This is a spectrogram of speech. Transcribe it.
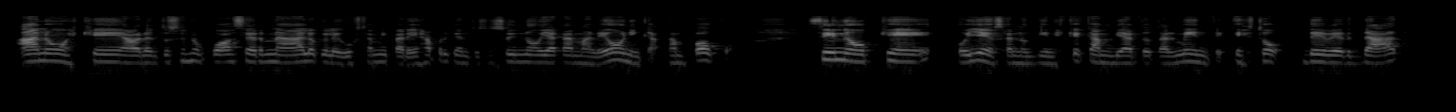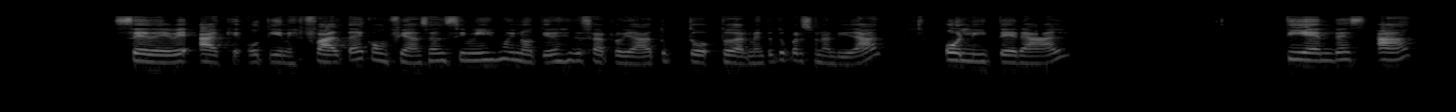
ah, no, es que ahora entonces no puedo hacer nada de lo que le gusta a mi pareja porque entonces soy novia camaleónica. Tampoco. Sino que, oye, o sea, no tienes que cambiar totalmente. Esto de verdad se debe a que o tienes falta de confianza en sí mismo y no tienes desarrollada totalmente tu personalidad, o literal tiendes a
